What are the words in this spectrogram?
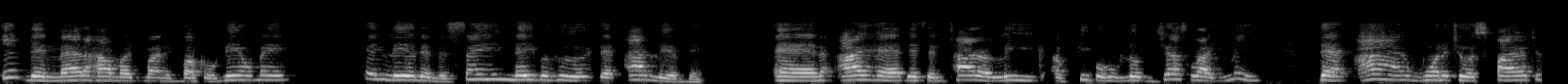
It didn't matter how much money Buck O'Neil made. They lived in the same neighborhood that I lived in. And I had this entire league of people who looked just like me that I wanted to aspire to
